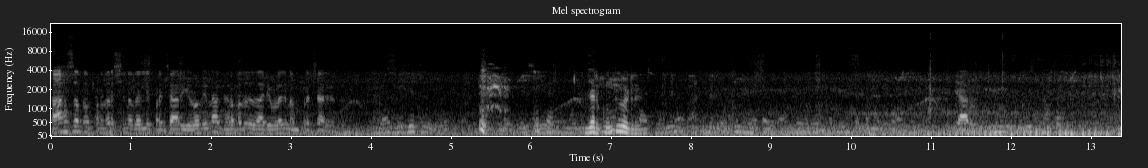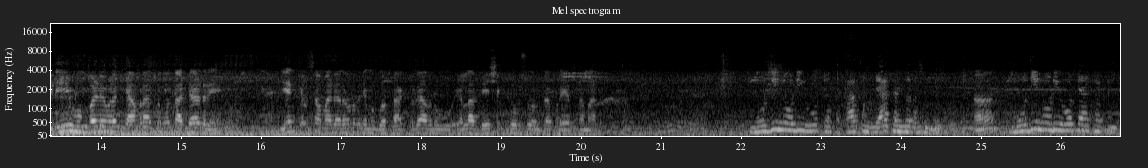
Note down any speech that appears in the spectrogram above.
ಸಾಹಸದ ಪ್ರದರ್ಶನದಲ್ಲಿ ಪ್ರಚಾರ ಇರೋದಿಲ್ಲ. ಧರ್ಮದ ದಾರಿ ಒಳಗೆ ನಮ್ಮ ಪ್ರಚಾರ ಇರ್ತದೆ. ಜರ್ ಕುಂತು ಬಿಡ್ರಿ ಯಾರು? ಇಡೀ ಹುಬ್ಬಳ್ಳಿ ಒಳಗೆ ಕ್ಯಾಮ್ರಾ ತಗೊಂಡು ಅಡ್ಡಾಡ್ರಿ ಏನು ಕೆಲಸ ಮಾಡ್ಯಾರ ಅನ್ನೋದು ನಿಮಗೆ ಗೊತ್ತಾಗ್ತದೆ. ಅದನ್ನು ಎಲ್ಲ ದೇಶಕ್ಕೆ ತೋರಿಸುವಂಥ ಪ್ರಯತ್ನ ಮಾಡಿ. ಮೋದಿ ನೋಡಿ ಓಟ್ ಹಾಕಂತ ಯಾಕಂದ್ರೆ ಆ? ಮೋದಿ ನೋಡಿ ಓಟ್ ಯಾಕೆ ಹಾಕಂತ?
